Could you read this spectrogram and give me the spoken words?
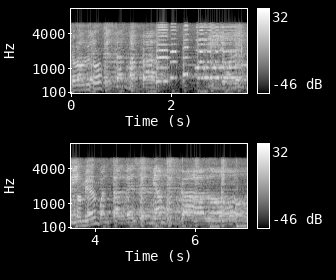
¿Ya lo dije También. cuántas veces me han buscado.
